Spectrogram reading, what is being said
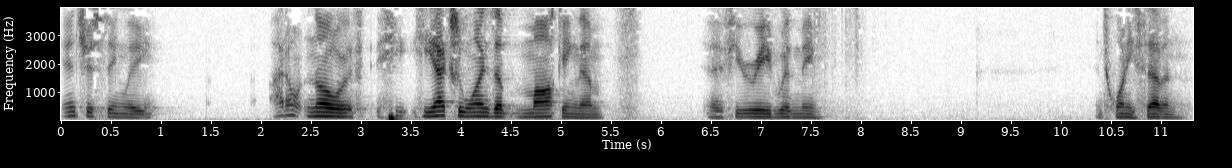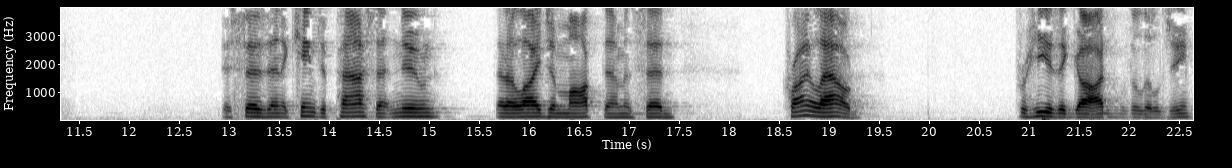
interestingly, I don't know if he, he actually winds up mocking them. If you read with me in 27, it says, And it came to pass at noon that Elijah mocked them and said, Cry aloud, for he is a God with a little g.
